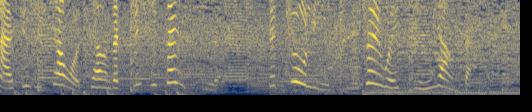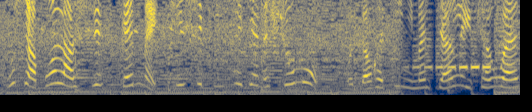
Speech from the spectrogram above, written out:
来就是像我这样的知识分子的助理最为敬仰的。吴晓波老师给每期视频推荐的书目，我都会替你们整理成文，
